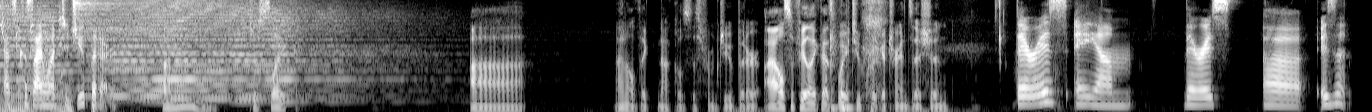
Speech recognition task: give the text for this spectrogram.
That's because I went to Jupiter. Oh, just like. Uh, I don't think Knuckles is from Jupiter. I also feel like that's way too quick a transition. There is a um, there is uh, isn't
